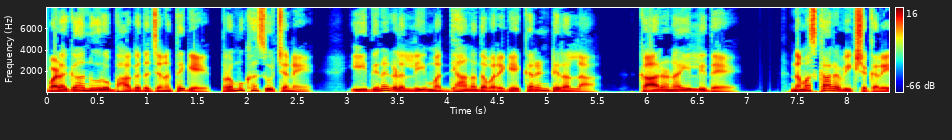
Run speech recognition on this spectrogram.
ಬಳಗಾನೂರು ಭಾಗದ ಜನತೆಗೆ ಪ್ರಮುಖ ಸೂಚನೆ, ಈ ದಿನಗಳಲ್ಲಿ ಮಧ್ಯಾಹ್ನದವರೆಗೆ ಕರೆಂಟಿರಲ್ಲ. ಕಾರಣ ಇಲ್ಲಿದೆ. ನಮಸ್ಕಾರ ವೀಕ್ಷಕರೇ,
